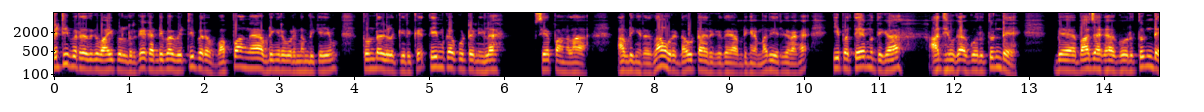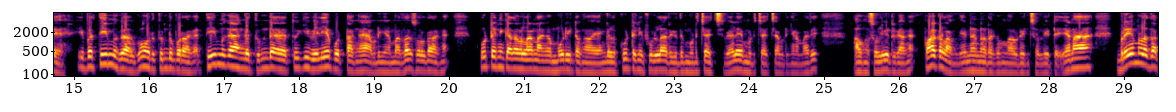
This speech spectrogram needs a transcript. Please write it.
வெற்றி பெறுறதுக்கு வாய்ப்புகள் இருக்குது கண்டிப்பாக வெற்றி பெற வைப்பாங்க அப்படிங்கிற ஒரு நம்பிக்கையும் தொண்டர்களுக்கு இருக்குது திமுக கூட்டணியில் சேர்ப்பாங்களா அப்படிங்கிறது தான் ஒரு டவுட்டாக இருக்குது அப்படிங்கிற மாதிரி இருக்கிறாங்க. இப்போ தேமுதிக அதிமுகவுக்கு ஒரு துண்டு பாஜகவுக்கு ஒரு துண்டு இப்போ திமுகவுக்கும் ஒரு துண்டு போடுறாங்க. திமுக அங்கே துண்டை தூக்கி வெளியே போட்டாங்க அப்படிங்கிற மாதிரி தான் சொல்கிறாங்க கூட்டணி கதவெல்லாம் நாங்கள் மூடிட்டோங்க. எங்களுக்கு கூட்டணி ஃபுல்லாக இருக்குது. முடிச்சாச்சு. வேலையை முடிச்சாச்சு அப்படிங்கிற மாதிரி அவங்க சொல்லிகிட்டு இருக்காங்க. பார்க்கலாம் என்ன நடக்கும் அப்படின்னு சொல்லிட்டு. ஏன்னா பிரேமலதா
